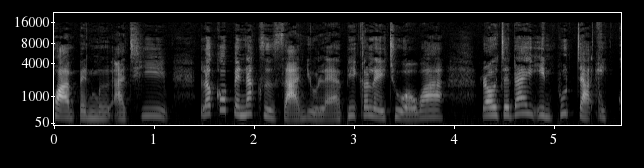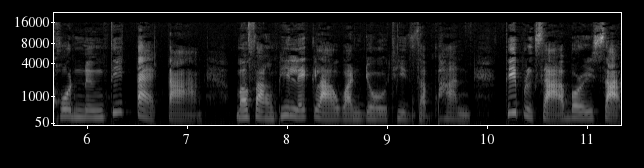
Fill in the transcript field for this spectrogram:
ความเป็นมืออาชีพ แล้วก็เป็นนักสื่อสารอยู่แล้ว พี่ก็เลยชัวร์ว่า เราจะได้ input จากอีกคนหนึ่งที่แตกต่าง มาฟังพี่เล็กลาวันโยทินสัมพันธ์ ที่ปรึกษาบริษัท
